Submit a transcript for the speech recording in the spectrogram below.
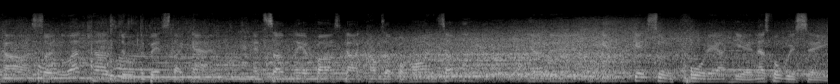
cars. So the lap cars are doing the best they can, and suddenly a fast car comes up behind. Suddenly, you know, the, you can get sort of caught out here, and that's what we're seeing.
